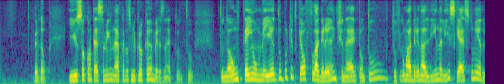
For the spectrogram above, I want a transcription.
Perdão. E isso acontece também na época das microcâmeras, né? Tu, tu, tu não tem o medo porque tu quer o flagrante, né? Então tu, tu fica uma adrenalina ali e esquece do medo.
